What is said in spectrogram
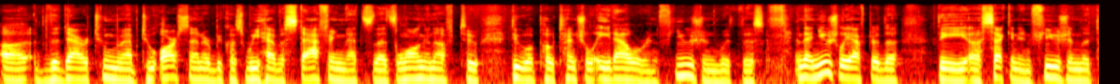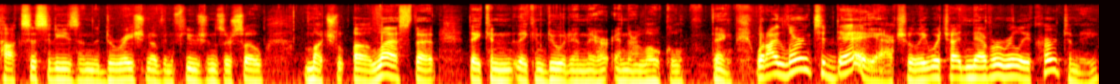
uh, the daratumumab to our center because we have a staffing that's that's long enough to do a potential eight-hour infusion with this, and then usually after the the uh, second infusion, the toxicities and the duration of infusions are so much uh, less that they can they can do it in their in their local thing. What I learned today, actually, which had never really occurred to me,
